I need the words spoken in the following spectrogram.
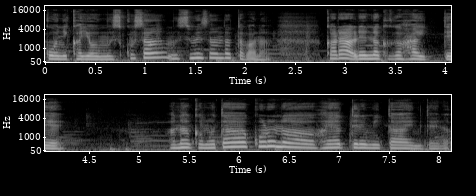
校に通う息子さん娘さんだったかなから連絡が入ってあなんかまたコロナ流行ってるみたいみたいな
